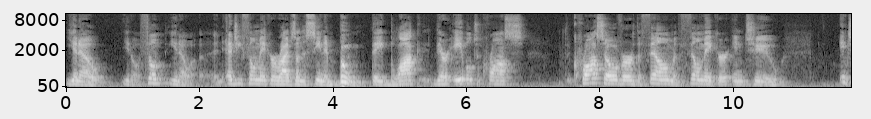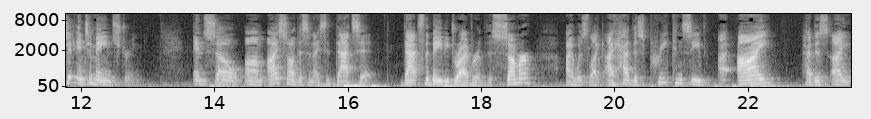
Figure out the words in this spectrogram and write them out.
you know, you know, a film, you know, an edgy filmmaker arrives on the scene and boom, they block. They're able to cross cross over the film or the filmmaker into into into mainstream. And so um, I saw this and I said, "That's it. That's the baby driver of this summer." I was like, I had this preconceived. I, I had this I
